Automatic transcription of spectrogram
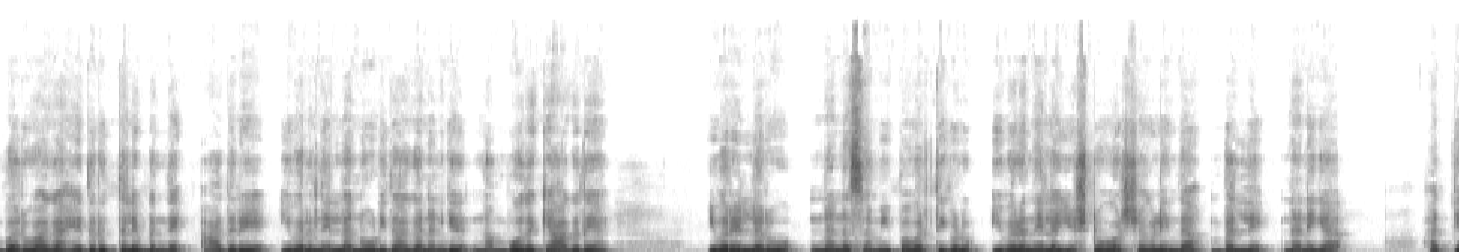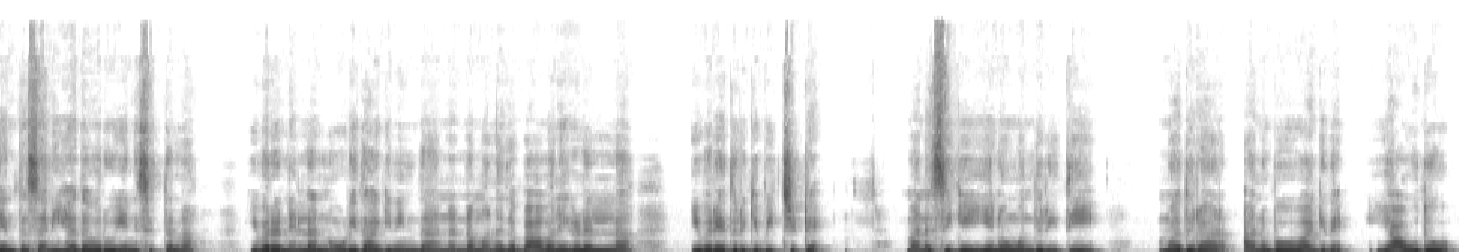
ಬರುವಾಗ ಹೆದರುತ್ತಲೇ ಬಂದೆ. ಆದರೆ ಇವರನ್ನೆಲ್ಲ ನೋಡಿದಾಗ ನನಗೆ ನಂಬೋದಕ್ಕೆ ಆಗದೆ ಇವರೆಲ್ಲರೂ ನನ್ನ ಸಮೀಪವರ್ತಿಗಳು. ಇವರನ್ನೆಲ್ಲ ಎಷ್ಟೋ ವರ್ಷಗಳಿಂದ ಬಲ್ಲೆ. ನನಗೆ ಅತ್ಯಂತ ಸನಿಹದವರು ಎನಿಸುತ್ತಲ್ಲ. ಇವರನ್ನೆಲ್ಲ ನೋಡಿದಾಗಿನಿಂದ ನನ್ನ ಮನದ ಭಾವನೆಗಳೆಲ್ಲ ಇವರೆದುರಿಗೆ ಬಿಚ್ಚಿಟ್ಟೆ. ಮನಸ್ಸಿಗೆ ಏನೋ ಒಂದು ರೀತಿ ಮಧುರ ಅನುಭವವಾಗಿದೆ. ಯಾವುದೋ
